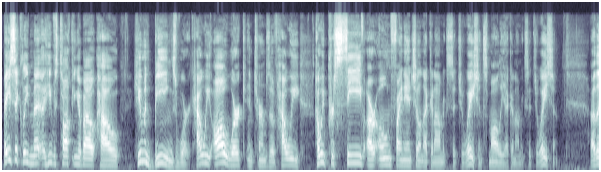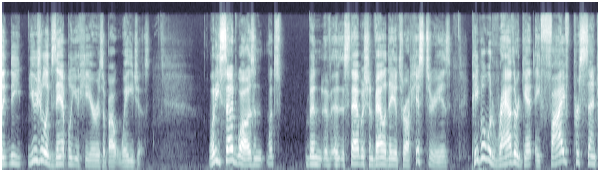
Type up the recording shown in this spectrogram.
basically, he was talking about how human beings work, how we all work in terms of how we how we perceive our own financial and economic situation, small economic situation. Uh, the, the usual example you hear is about wages. What he said was, and what's been established and validated throughout history is people would rather get a 5%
